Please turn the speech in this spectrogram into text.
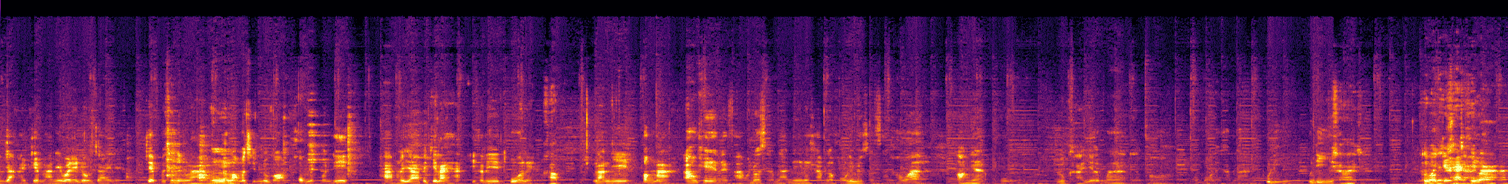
ำอยากให้เก็บร้านนี้ไว้ในดวงใจเลยเก็บไว้สักหนึ่งร้านอืม แล้วลองมาชิมดูก่อน ผมเป็นคนที่พาภรรยาไปกินร้านอาหารอิตาลีทั่วเลย ครับ ร้านนี้ต้องมาเอาโอเคยังไงฝากไว้ด้วยสำหรับร้านนี้นะครับ เราคงรีวิวสั้นๆ เพราะว่าตอนเนี้ยโอ้โหลูกค้าเยอะมาก แล้วก็ผมบอกเลยครับร้านผู้ดีผู้ดีใช่ใช่คือหมายถึงแขกที่มานะ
